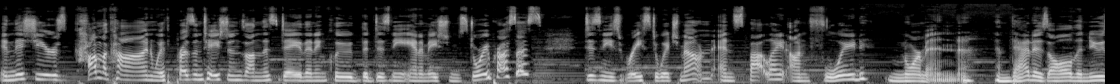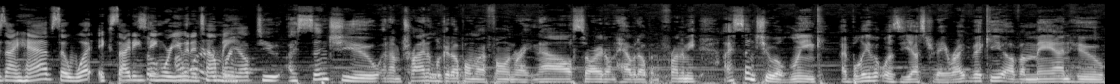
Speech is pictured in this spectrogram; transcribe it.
in this year's Comic Con with presentations on this day that include the Disney animation story process, Disney's Race to Witch Mountain, and Spotlight on Floyd Norman. And that is all the news I have. So, what exciting So thing were you going to tell me? Up to you. I sent you, and I'm trying to look it up on my phone right now. Sorry, I don't have it up in front of me. I sent you a link. I believe it was yesterday, right, Vicky, of a man who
